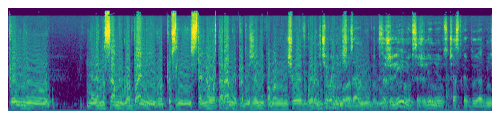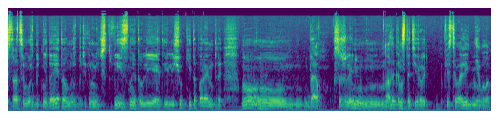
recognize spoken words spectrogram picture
помню, наверное, самые глобальные, вот после «Стального тарана» и продвижения, по-моему, ничего в городе Ничего не было, да. Не было. К сожалению, к сожалению, сейчас как бы администрация может быть не до этого, может быть экономический кризис на это влияет или еще какие-то параметры. Но э, да, к сожалению, надо констатировать, фестивалей не было.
